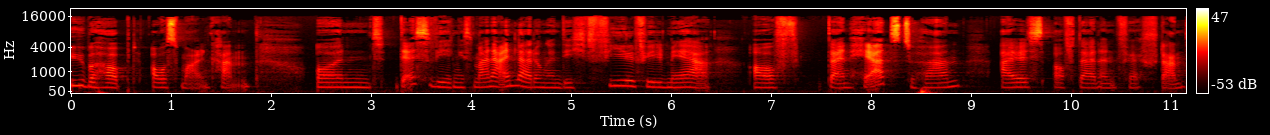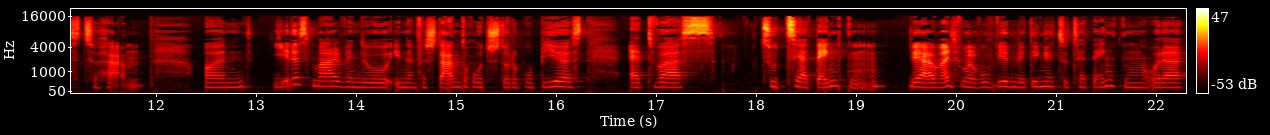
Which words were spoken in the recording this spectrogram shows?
überhaupt ausmalen kann. Und deswegen ist meine Einladung an dich viel, viel mehr auf dein Herz zu hören, als auf deinen Verstand zu hören. Und jedes Mal, wenn du in den Verstand rutscht oder probierst, etwas zu zerdenken, ja, manchmal probieren wir Dinge zu zerdenken oder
